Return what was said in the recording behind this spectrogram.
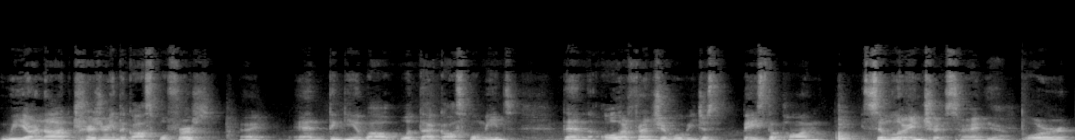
we are not treasuring the gospel first, right? And thinking about what that gospel means, then all our friendship will be just based upon similar interests, right? Yeah. Or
